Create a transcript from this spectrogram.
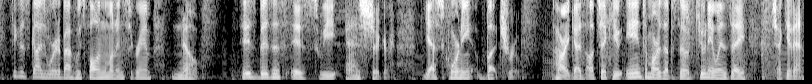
You Think this guy's worried about who's following him on Instagram? No. His business is sweet as sugar. Yes, corny, but true. All right, guys, I'll check you in tomorrow's episode, Q&A Wednesday. Check you then.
